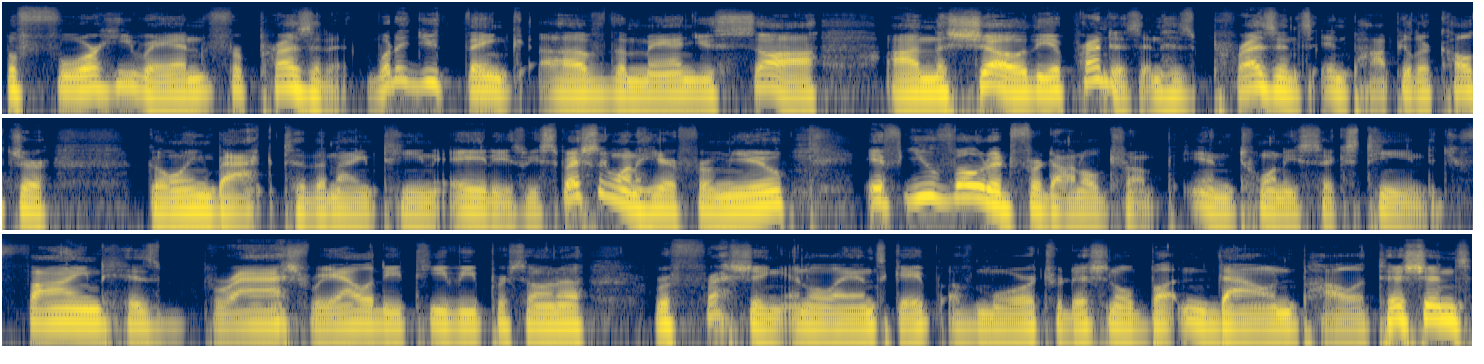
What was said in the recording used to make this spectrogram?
before he ran for president. What did you think of the man you saw on the show, The Apprentice, and his presence in popular culture going back to the 1980s? We especially want to hear from you if you voted for Donald Trump in 2016. Did you find his brash reality TV persona refreshing in a landscape of more traditional button down politicians?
